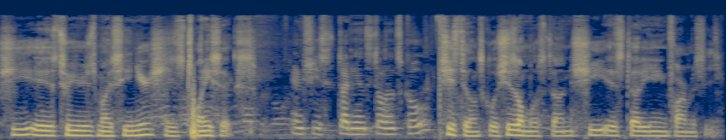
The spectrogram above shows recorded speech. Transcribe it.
She is two years my senior. She's 26. And she's studying still in school? She's still in school. She's almost done. She is studying pharmacy.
